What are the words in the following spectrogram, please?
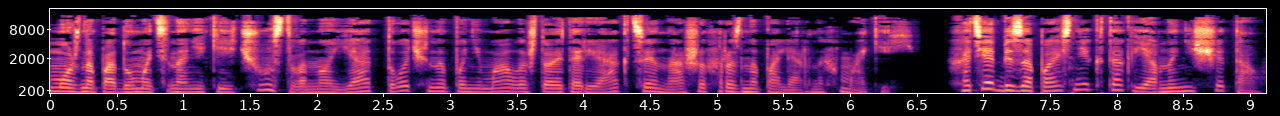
Можно подумать на некие чувства, но я точно понимала, что это реакция наших разнополярных магий. Хотя безопасник так явно не считал.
